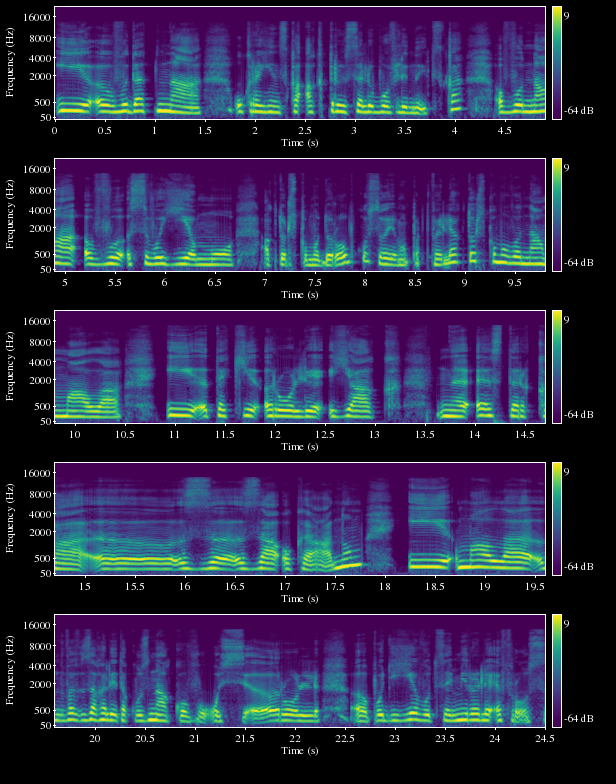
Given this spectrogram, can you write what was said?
І видатна українська актриса Любов Ліницька, вона в своєму акторському доробку, в своєму портфелі акторському, вона мала і такі ролі, як Естерка з за океаном. І мала взагалі таку знакову ось е, роль е, подієву це Мірелі Ефрос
